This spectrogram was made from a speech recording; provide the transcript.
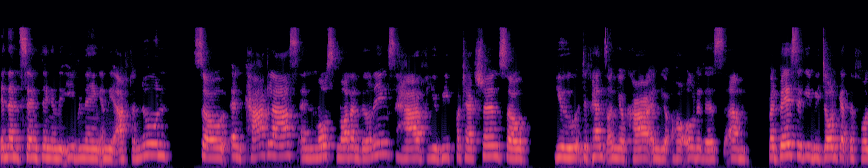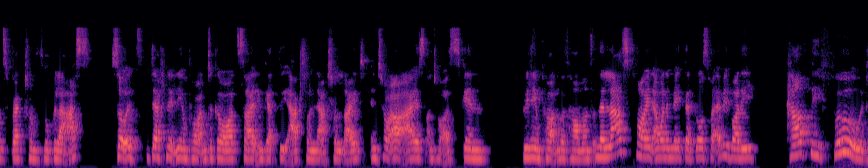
And then same thing in the evening, in the afternoon. So and car glass and most modern buildings have UV protection. So you depends on your car and your, how old it is. Um, but basically, we don't get the full spectrum through glass. So it's definitely important to go outside and get the actual natural light into our eyes, onto our skin, really important with hormones. And the last point I want to make that goes for everybody healthy food.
